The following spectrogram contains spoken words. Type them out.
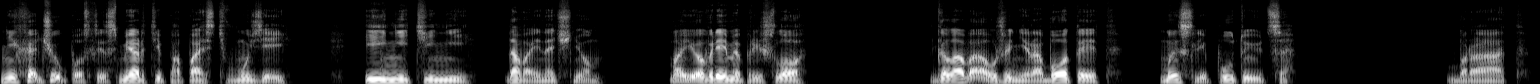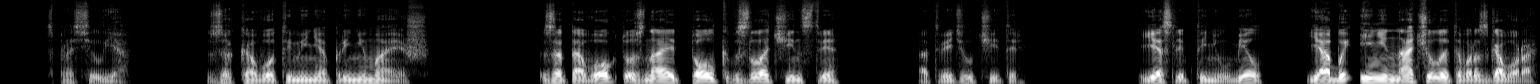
Не хочу после смерти попасть в музей. И не тяни, давай начнем. Мое время пришло, Голова уже не работает, мысли путаются. «Брат», — спросил я, — «за кого ты меня принимаешь?» «За того, кто знает толк в злочинстве», — ответил читарь. «Если б ты не умел, я бы и не начал этого разговора.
